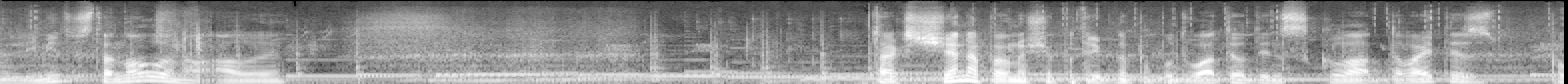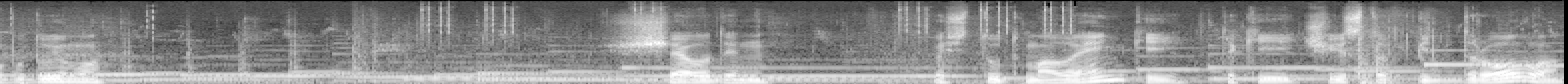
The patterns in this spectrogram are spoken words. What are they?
Ну, ліміт встановлено, але. Так, ще напевно, що потрібно побудувати один склад. Давайте побудуємо. Ще один. Ось тут маленький, такий чисто під дрова.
